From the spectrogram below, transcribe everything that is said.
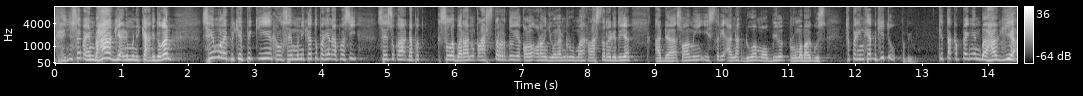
kayaknya saya pengen bahagia nih menikah gitu kan. Saya mulai pikir-pikir kalau saya menikah tuh pengen apa sih? Saya suka dapat selebaran klaster tuh ya kalau orang jualan rumah klaster gitu ya. Ada suami, istri, anak, dua mobil, rumah bagus. Kepengen kayak begitu. Tapi kita kepengen bahagia.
